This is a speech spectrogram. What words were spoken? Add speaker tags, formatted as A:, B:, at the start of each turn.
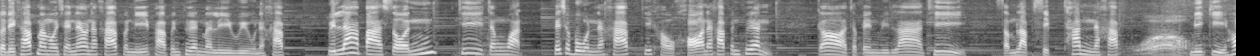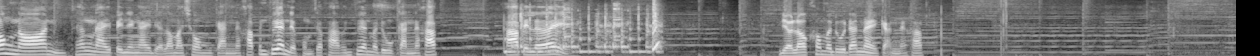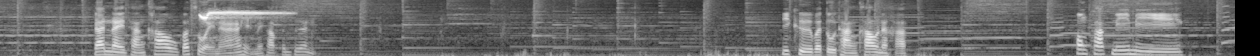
A: สวัสดีครับมาโมชแนลนะครับ วันนี้พาเพื่อนๆมารีวิวนะครับ วิลล่าป่าสนที่จังหวัดเพชรบูรณ์นะครับ ที่เขาค้อนะครับเพื่อนๆ ก็จะเป็นวิลล่าที่สำหรับ 10 ท่านนะครับมีกี่ห้องนอนข้างในเป็นยังไง เดี๋ยวเรามาชมกันนะครับ เพื่อนๆเดี๋ยวผมจะพาเพื่อนๆมาดูกันนะครับพาไปเลย เดี๋ยวเราเข้ามาดูด้านในกันนะครับ ด้านในทางเข้าก็สวยนะเห็นไหมครับเพื่อนๆ นี่คือประตูทางเข้านะครับ ห้องพักนี้มี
